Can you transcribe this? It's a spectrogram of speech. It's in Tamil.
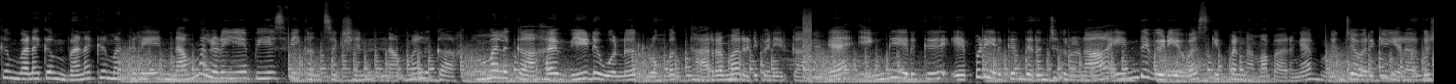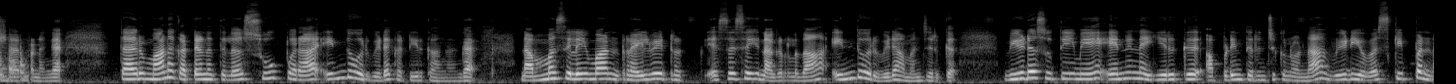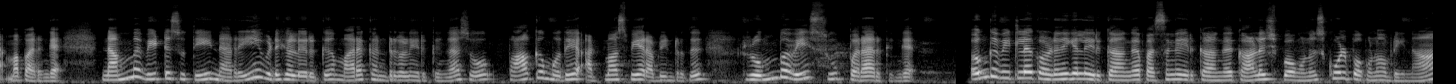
வணக்கம் வணக்கம் வணக்கம் மக்களே. நம்மளுடைய பிஎஸ்வி கன்ஸ்ட்ரக்ஷன் நம்மளுக்காக நம்மளுக்காக வீடு ஒன்று ரொம்ப தரமாக ரெடி பண்ணியிருக்காங்கங்க. எங்கே இருக்குது எப்படி இருக்குன்னு தெரிஞ்சுக்கணுன்னா இந்த வீடியோவை ஸ்கிப் பண்ணாமல் பாருங்கள் முடிஞ்ச வரைக்கும் எல்லாருக்கும் ஷேர் பண்ணுங்கள் தருமான கட்டணத்தில் சூப்பராக இந்த ஒரு வீடை கட்டியிருக்காங்கங்க. நம்ம சிலைமான் ரயில்வே ட்ரக் எஸ்எஸ்ஐ நகரில் தான் இந்த ஒரு வீடு அமைஞ்சிருக்கு. வீடை சுற்றியுமே என்னென்ன இருக்குது அப்படின்னு தெரிஞ்சுக்கணுன்னா வீடியோவை ஸ்கிப் பண்ணாமல் பாருங்கள் நம்ம வீட்டை சுற்றி நிறைய வீடுகள் இருக்குது மரக்கன்றுகளும் இருக்குங்க. ஸோ பார்க்கும்போதே அட்மாஸ்பியர் அப்படின்றது ரொம்பவே சூப்பராக இருக்குங்க. உங்கள் வீட்டில் குழந்தைகள் இருக்காங்க பசங்க இருக்காங்க காலேஜ் போகணும் ஸ்கூல் போகணும் அப்படின்னா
